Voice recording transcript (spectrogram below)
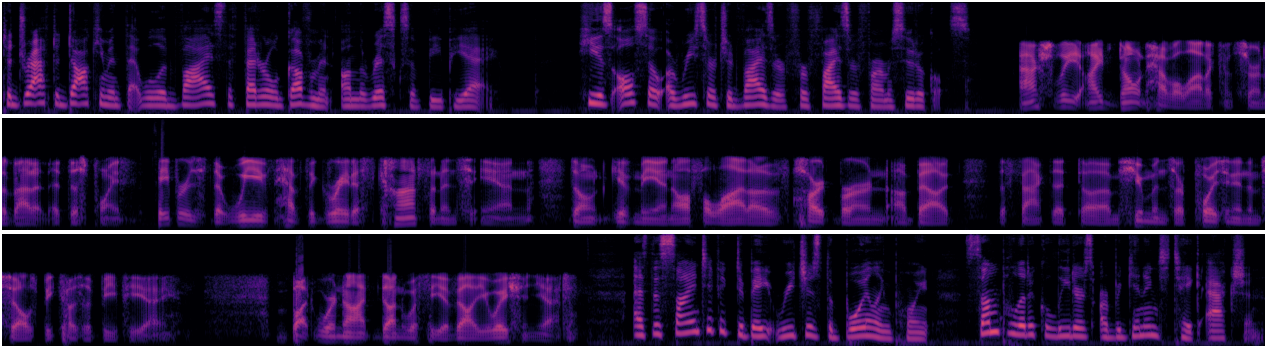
to draft a document that will advise the federal government on the risks of BPA. He is also a research advisor for Pfizer Pharmaceuticals. Actually, I don't have a lot of concern about it at this point. Papers that we have the greatest confidence in don't give me an awful lot of heartburn about the fact that um, humans are poisoning themselves because of BPA. But we're not done with the evaluation yet. As the scientific debate reaches the boiling point, some political leaders are beginning to take action.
